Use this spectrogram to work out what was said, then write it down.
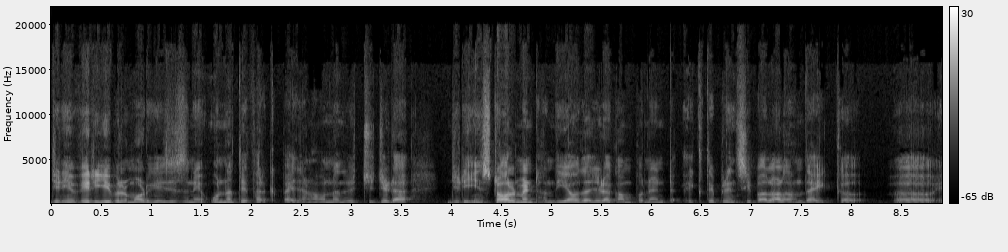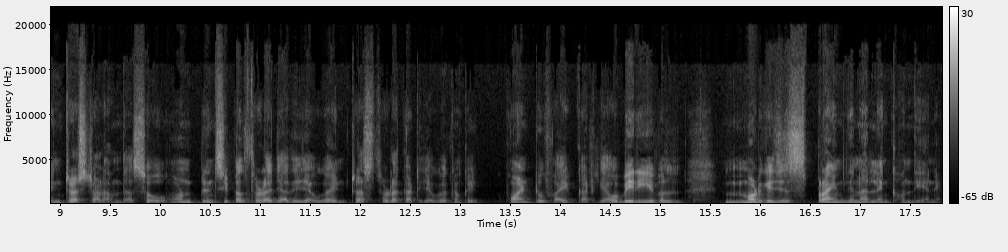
ਜਿਹੜੀਆਂ ਵੇਰੀਏਬਲ ਮਾਰਗੇजेस ਨੇ, ਉਹਨਾਂ ਤੇ ਫ਼ਰਕ ਪੈ ਜਾਣਾ। ਉਹਨਾਂ ਦੇ ਵਿੱਚ ਜਿਹੜਾ, ਜਿਹੜੀ ਇਨਸਟਾਲਮੈਂਟ ਹੁੰਦੀ ਆ, ਉਹਦਾ ਜਿਹੜਾ ਕੰਪੋਨੈਂਟ ਇੱਕ ਤੇ ਪ੍ਰਿੰਸੀਪਲ ਵਾਲਾ ਹੁੰਦਾ, ਇੱਕ ਇੰਟਰਸਟ ਵਾਲਾ ਹੁੰਦਾ। ਸੋ ਹੁਣ ਪ੍ਰਿੰਸੀਪਲ ਥੋੜਾ ਜ਼ਿਆਦਾ ਜਾਊਗਾ ਇੰਟਰਸਟ ਥੋੜਾ ਘਟ ਜਾਊਗਾ, ਕਿਉਂਕਿ 0.25 ਘਟ ਗਿਆ। ਉਹ ਵੇਰੀਏਬਲ ਮਾਰਗੇजेस ਪ੍ਰਾਈਮ ਦੇ ਨਾਲ ਲਿੰਕ ਹੁੰਦੀਆਂ ਨੇ।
